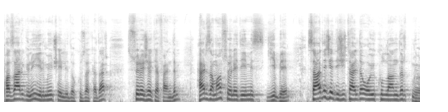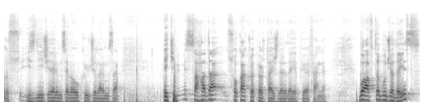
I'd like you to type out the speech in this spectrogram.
Pazar günü 23.59'a kadar sürecek efendim. Her zaman söylediğimiz gibi sadece dijitalde oy kullandırtmıyoruz izleyicilerimize ve okuyucularımıza. Ekibimiz sahada sokak röportajları da yapıyor efendim. Bu hafta Buca'dayız.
